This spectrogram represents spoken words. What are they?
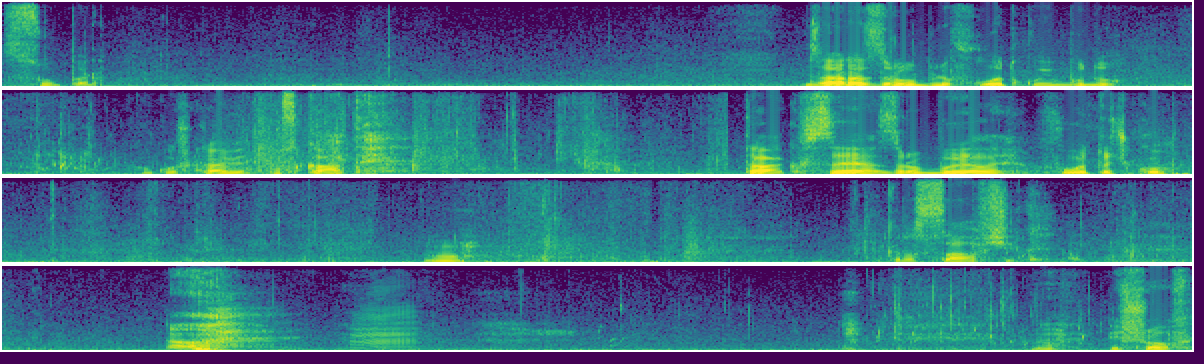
супер. Зараз зроблю фотку і буду окушка відпускати. Так, все, зробили фоточку. О. Красавчик. О. Пішов.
